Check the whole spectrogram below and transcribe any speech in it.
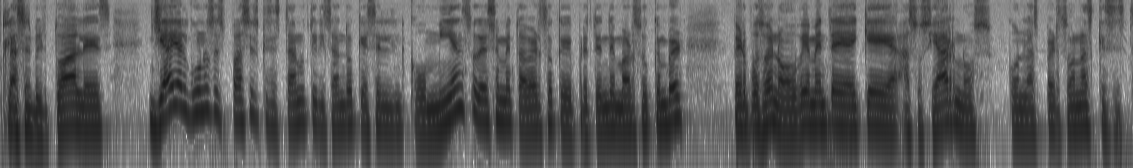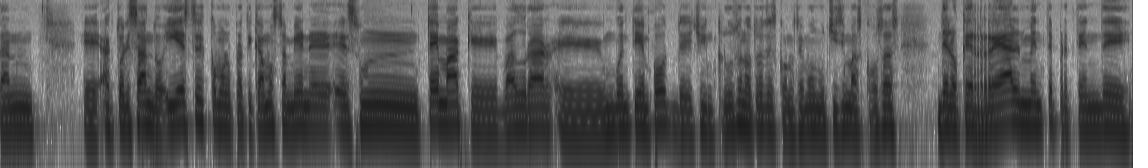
clases virtuales. Ya hay algunos espacios que se están utilizando que es el comienzo de ese metaverso que pretende Mark Zuckerberg, pero pues bueno, obviamente hay que asociarnos con las personas que se están eh, actualizando. Y este, como lo platicamos también, eh, es un tema que va a durar eh, un buen tiempo. De hecho, incluso nosotros desconocemos muchísimas cosas de lo que realmente pretende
